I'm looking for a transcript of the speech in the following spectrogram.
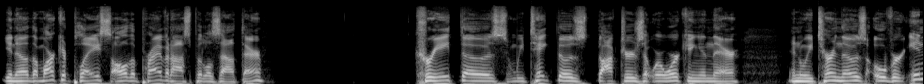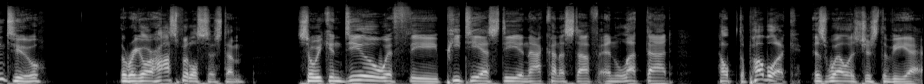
you know, the marketplace, all the private hospitals out there, create those. And we take those doctors that were working in there and we turn those over into the regular hospital system so we can deal with the PTSD and that kind of stuff and let that help the public as well as just the VA.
